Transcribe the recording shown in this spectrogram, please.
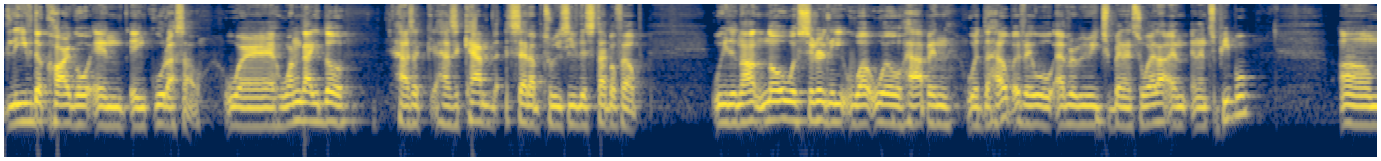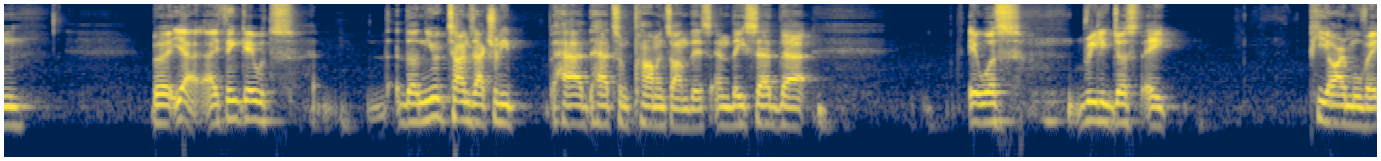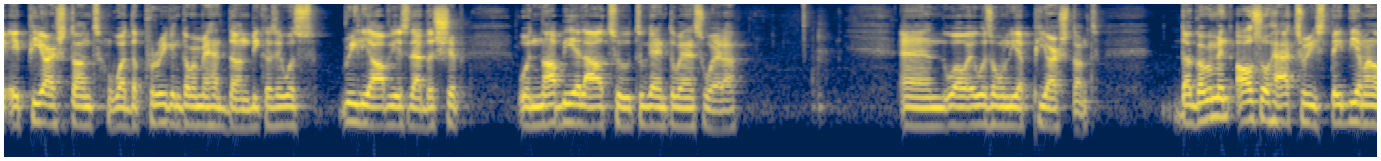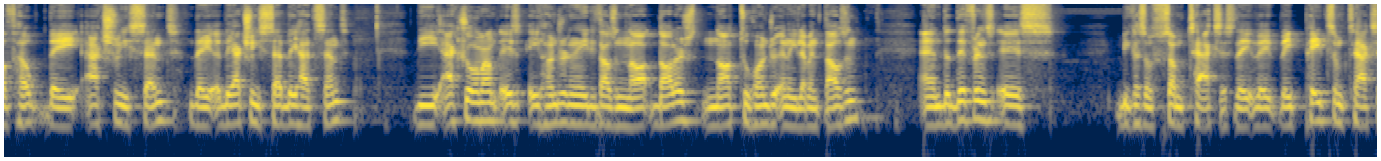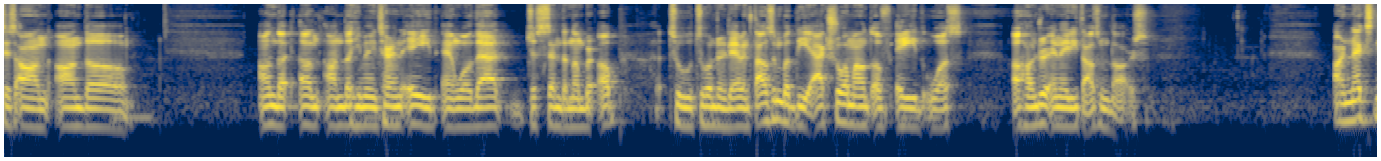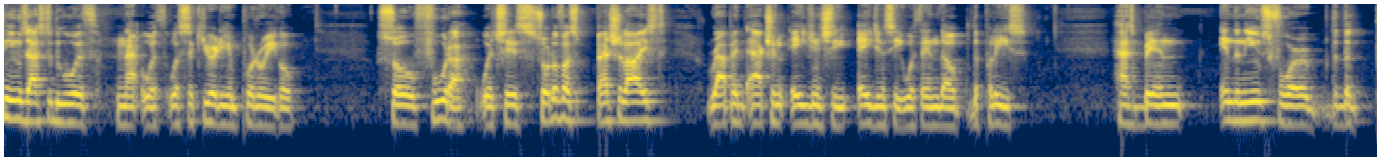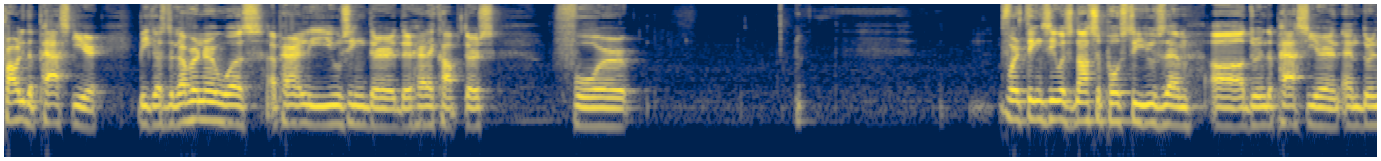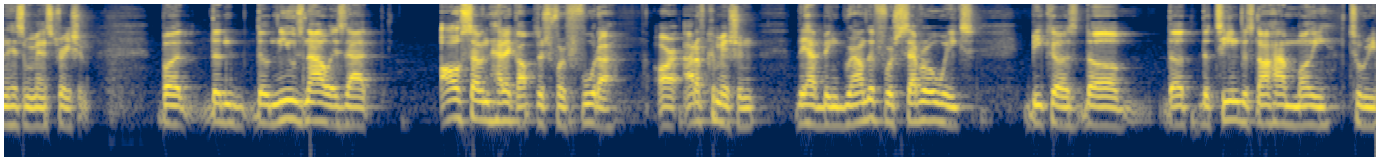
leave the cargo in in Curacao, where Juan Guaido has a has a camp set up to receive this type of help. We do not know with certainty what will happen with the help if it will ever reach Venezuela and, and its people. Um, but yeah, I think it was the New York Times actually had had some comments on this, and they said that it was really just a PR move, a, PR stunt, what the Puerto Rican government had done, because it was really obvious that the ship would not be allowed to, to get into Venezuela. And well, it was only a PR stunt. The government also had to restate the amount of help they actually sent. They they actually said they had sent the actual amount is eight hundred and eighty thousand dollars, not two hundred and the difference is because of some taxes. They they, they paid some taxes on on the on the on, on the humanitarian aid, and well, that just sent the number up to two hundred eleven thousand. But the actual amount of aid was one hundred and eighty thousand dollars. Our next news has to do with with with security in Puerto Rico. So FURA, which is sort of a specialized rapid action agency agency within the, the police, has been in the news for the, the, probably the past year because the governor was apparently using their, their helicopters for for things he was not supposed to use them uh, during the past year and, and during his administration. But the the news now is that all seven helicopters for Fura are out of commission. They have been grounded for several weeks because the the the team does not have money to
